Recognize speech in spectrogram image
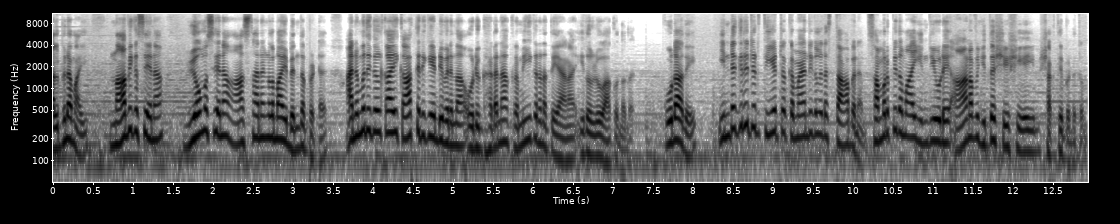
തൽഫലമായി നാവികസേന വ്യോമസേന ആസ്ഥാനങ്ങളുമായി ബന്ധപ്പെട്ട് അനുമതികൾക്കായി കാത്തിരിക്കേണ്ടി വരുന്ന ഒരു ഘടനാ ക്രമീകരണത്തെയാണ് ഇത് ഒഴിവാക്കുന്നത്. കൂടാതെ ഇന്റഗ്രേറ്റഡ് തിയേറ്റർ കമാൻഡുകളുടെ സ്ഥാപനം സമർപ്പിതമായി ഇന്ത്യയുടെ ആണവ യുദ്ധശേഷിയെയും ശക്തിപ്പെടുത്തും.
